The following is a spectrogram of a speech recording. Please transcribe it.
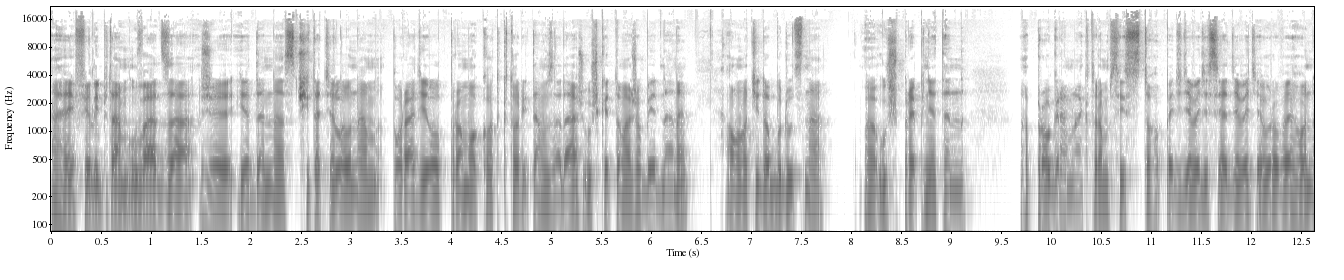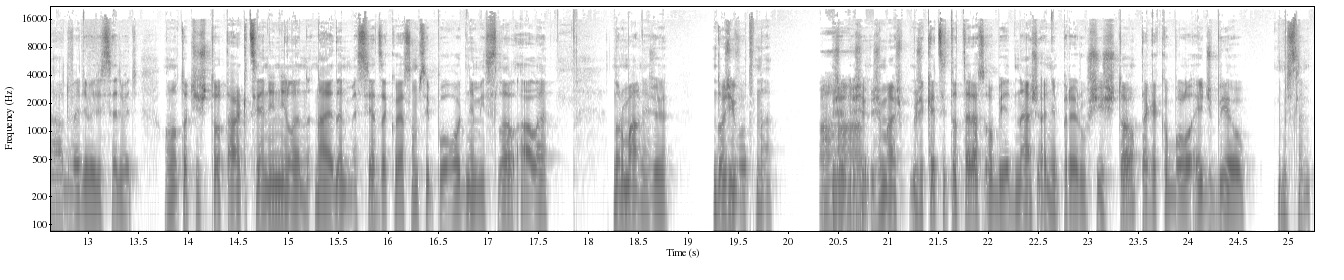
Hej, Filip tam uvádza, že jeden z čitateľov nám poradil promokód, ktorý tam zadáš, už keď to máš objednané. a ono ti do budúcna uh, už prepne ten program, na ktorom si z toho 5,99 eurového na 2,99. Ono totiž to, tá akcia není len na jeden mesiac, ako ja som si pôvodne myslel, ale normálne, že doživotná. Že, že, že, máš, že keď si to teraz objednáš a neprerušíš to, tak ako bolo HBO, myslím,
